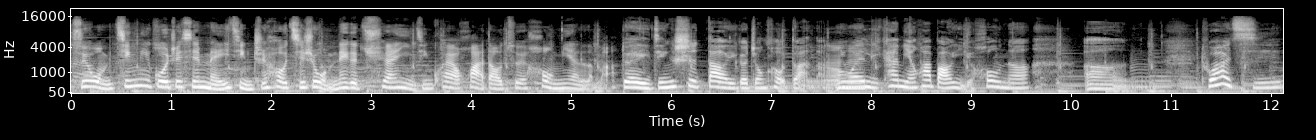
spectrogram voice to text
所以我们经历过这些美景之后，其实我们那个圈已经快要画到最后面了嘛。对，已经是到一个中后段了，嗯因为离开棉花堡以后呢，嗯、土耳其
